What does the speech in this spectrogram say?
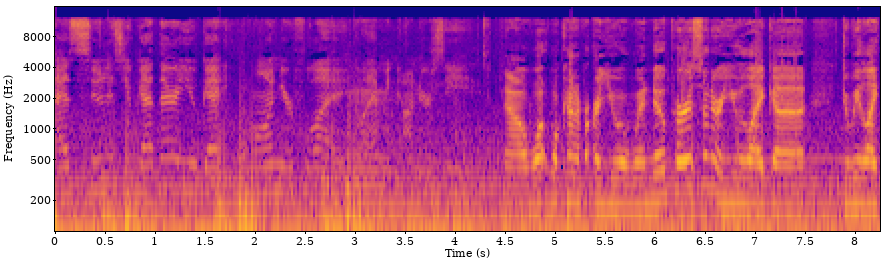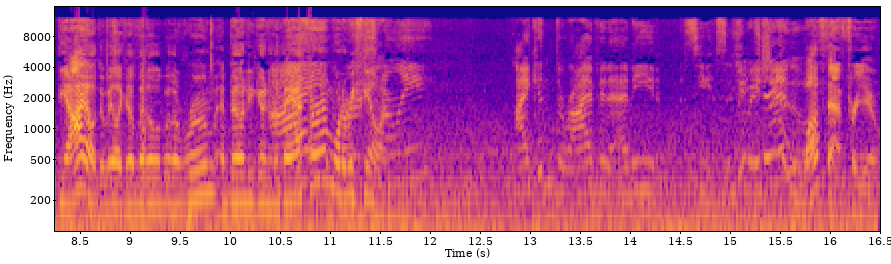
as soon as you get there, you get on your flight. I mean, on your seat. Now, what what kind of are you a window person? Or are you like uh do we like the aisle? Do we like a little with a room ability to go to the bathroom? I what are we feeling? personally, I can thrive in any seat situation. too. Love that for you.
